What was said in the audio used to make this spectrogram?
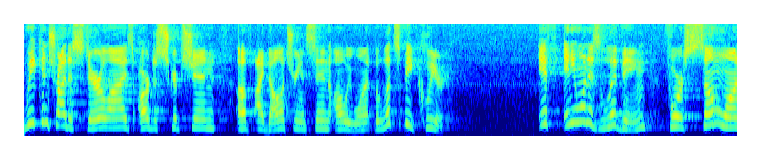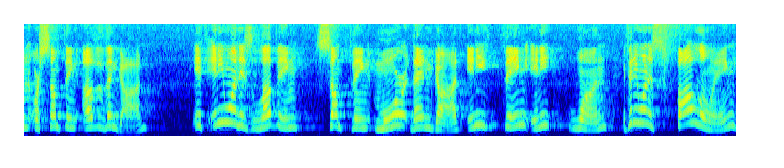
We can try to sterilize our description of idolatry and sin all we want, but let's be clear. If anyone is living for someone or something other than God, if anyone is loving something more than God, anything, anyone, if anyone is following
